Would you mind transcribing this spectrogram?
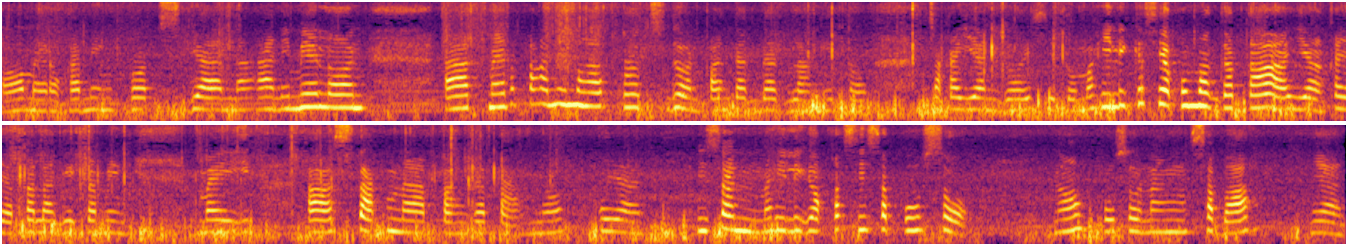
Oh, mayroon kaming fruits dyan na honey melon. At meron pa kami mga fruits doon. Pandagdag lang ito. Tsaka yan guys, ito. Mahilig kasi ako maggata. Ayan, kaya palagi kaming may ah, stock na panggata. No? Ayan. Minsan, mahilig ako kasi sa puso. No? Puso ng saba. Ayan.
